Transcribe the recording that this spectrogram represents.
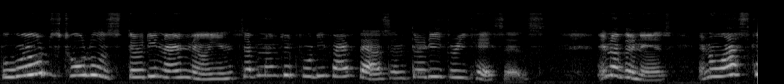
The world's total is 39,745,033 cases. In other news, an Alaska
